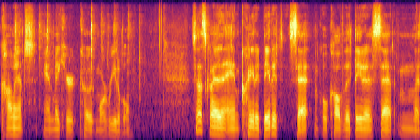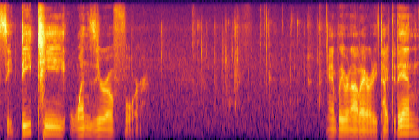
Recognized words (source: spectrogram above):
comment and make your code more readable. So let's go ahead and create a data set. We'll call the data set, mm, let's see, DT104. And believe it or not, I already typed it in.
